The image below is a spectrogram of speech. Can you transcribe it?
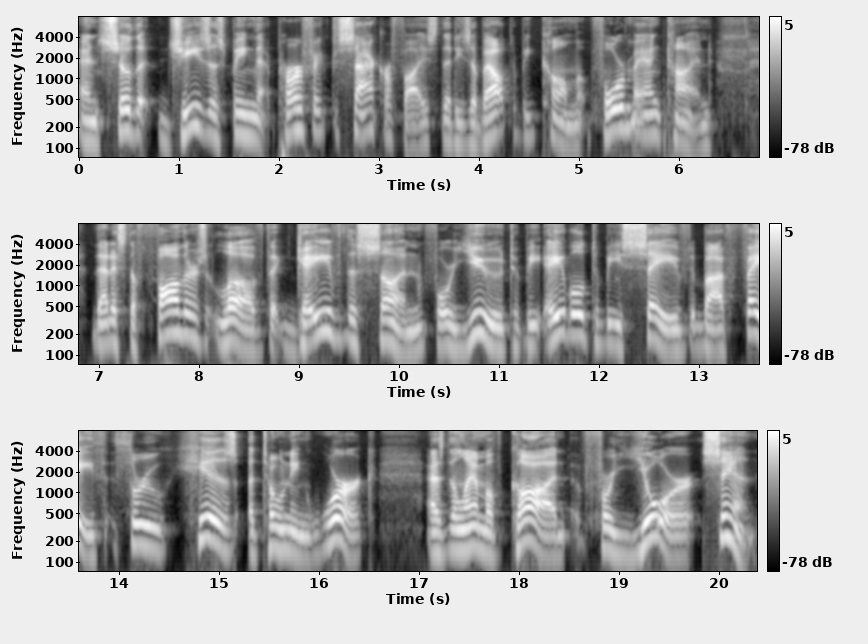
And so that Jesus, being that perfect sacrifice that he's about to become for mankind, that it's the Father's love that gave the Son for you to be able to be saved by faith through his atoning work as the Lamb of God for your sin.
